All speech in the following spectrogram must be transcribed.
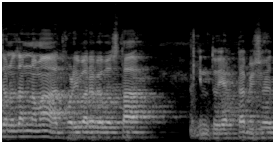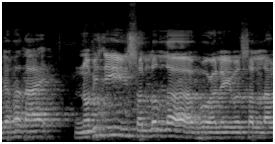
জনজান নামাজ পরিবারের ব্যবস্থা। কিন্তু একটা বিষয় দেখা যায়, নবীজি সাল্লাল্লাহু আলাইহি ওয়াসাল্লাম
